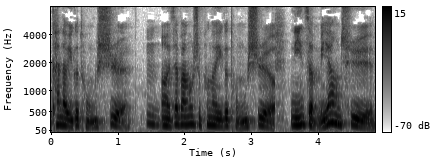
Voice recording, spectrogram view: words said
看到一个同事，嗯呃，在办公室碰到一个同事，你怎么样去？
